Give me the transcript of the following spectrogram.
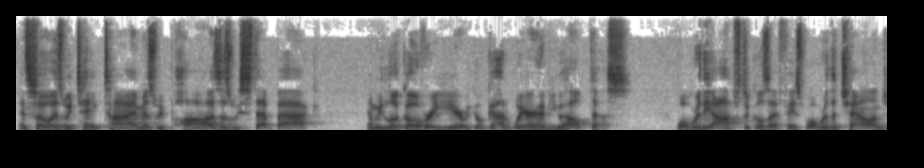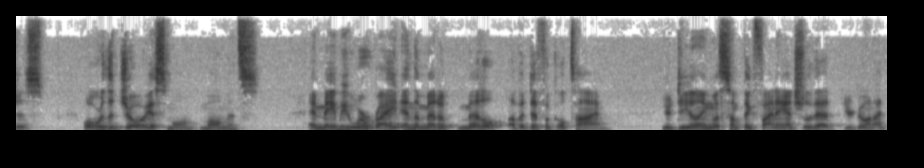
And so as we take time, as we pause, as we step back, and we look over a year, we go, God, where have you helped us? What were the obstacles I faced? What were the challenges? What were the joyous mo- moments? And maybe we're right in the middle, middle of a difficult time. You're dealing with something financially that you're going, I'm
